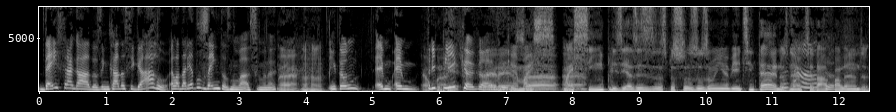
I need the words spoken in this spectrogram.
10 tragadas em cada cigarro, ela daria 200 no máximo, né? É. Uhum. Então, é, é, é triplica quase. É mais, mais é. simples e às vezes as pessoas usam em ambientes internos, Exato. né? O que você tava falando.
